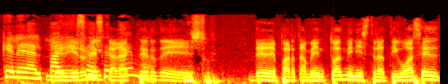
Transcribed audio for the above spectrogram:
que le da el le país dieron a el ese carácter tema. de, Néstor. de departamento administrativo hace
